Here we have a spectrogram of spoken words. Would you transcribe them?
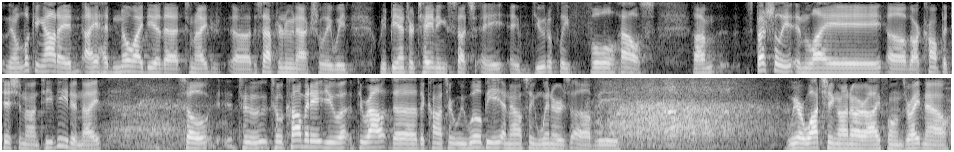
you know, looking out, I had, I had no idea that tonight, uh, this afternoon actually, we'd, we'd be entertaining such a, a beautifully full house, um, especially in light of our competition on TV tonight. So, to, to accommodate you uh, throughout uh, the concert, we will be announcing winners of the. we are watching on our iPhones right now.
